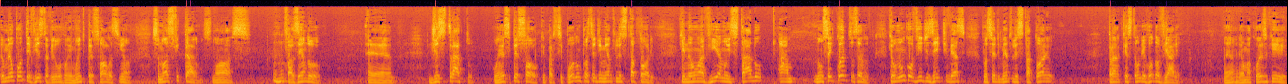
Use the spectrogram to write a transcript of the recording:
e, o meu ponto de vista, viu, Rui, muito pessoal, assim, ó, se nós ficarmos, nós, fazendo é, distrato com esse pessoal que participou de um procedimento licitatório que não havia no Estado há não sei quantos anos, que eu nunca ouvi dizer que tivesse procedimento licitatório para questão de rodoviária. né? É uma coisa que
